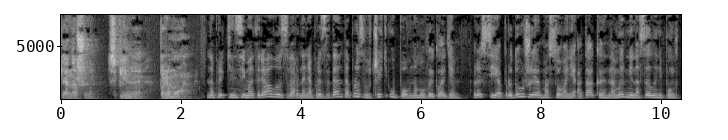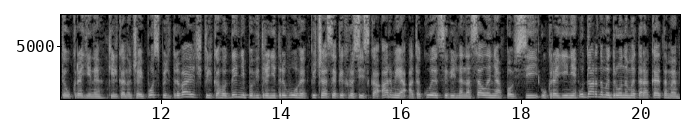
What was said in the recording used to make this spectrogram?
для нашої спільної перемоги. Наприкінці матеріалу звернення президента прозвучить у повному викладі. Росія продовжує масовані атаки на мирні населені пункти України. Кілька ночей поспіль тривають кількагодинні повітряні тривоги, під час яких російська армія атакує цивільне населення по всій Україні ударними дронами та ракетами.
